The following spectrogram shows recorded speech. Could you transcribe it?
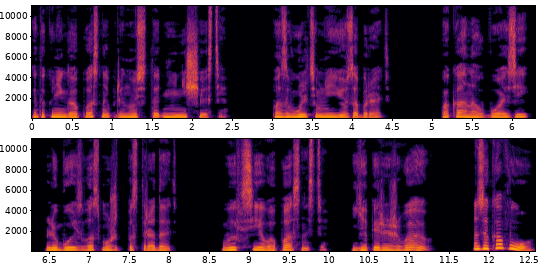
«Эта книга опасна и приносит одни несчастья. Позвольте мне ее забрать. Пока она в Буази, любой из вас может пострадать. Вы все в опасности. Я переживаю». «За кого?»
